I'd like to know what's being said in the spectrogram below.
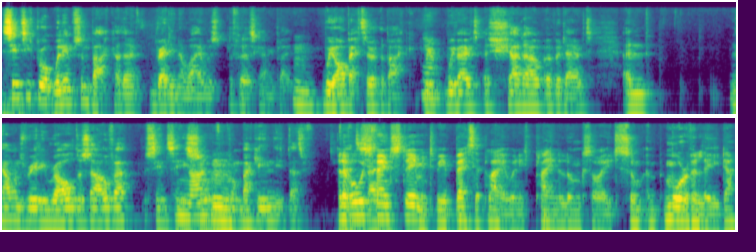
Since he's brought Williamson back, I don't know if Reading away was the first game he played. Mm. We are better at the back, Yeah. we, without a shadow of a doubt. And no one's really rolled us over since he's No. sort of Mm. come back in. That's And I've always found Stearman to be a better player when he's playing alongside some um, more of a leader.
